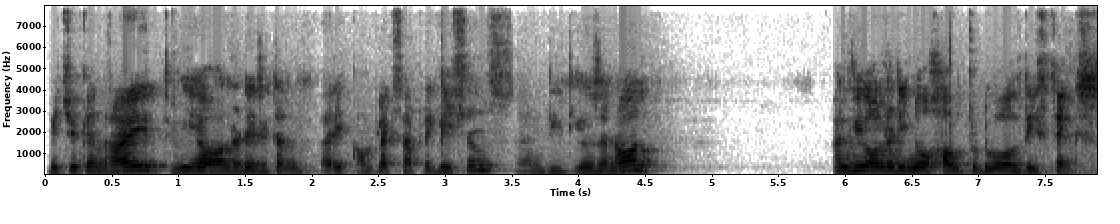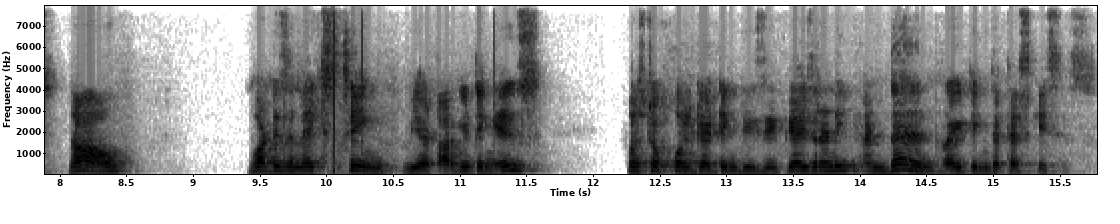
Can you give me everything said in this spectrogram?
which you can write. We have already written very complex applications and DTOs and all. And we already know how to do all these things. Now, what is the next thing we are targeting is, first of all, getting these APIs running and then writing the test cases.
